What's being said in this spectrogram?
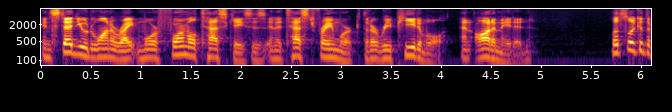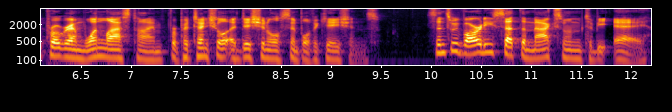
Instead, you would want to write more formal test cases in a test framework that are repeatable and automated. Let's look at the program one last time for potential additional simplifications. Since we've already set the maximum to be A,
